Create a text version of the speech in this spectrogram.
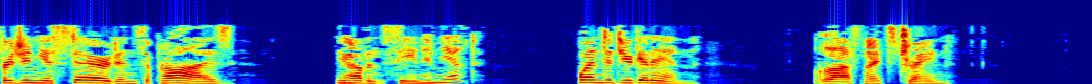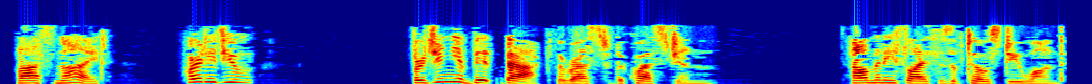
Virginia stared in surprise. You haven't seen him yet? When did you get in? Last night's train. Last night? Where did you... Virginia bit back the rest of the question. How many slices of toast do you want?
